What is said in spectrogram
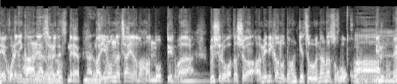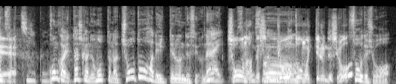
えこれに関連するですね、まあ、いろんなチャイナの反応っていうのは、むしろ私はアメリカの団結を促す方向に行ってるので。今回確かに思ったのは超党派で言ってるんですよね。そうなんです。共和党も言ってるんですよ。そうでしょう。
